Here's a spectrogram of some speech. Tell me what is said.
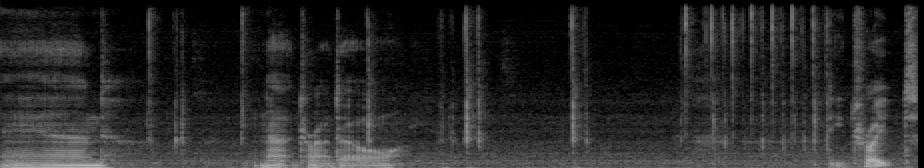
and not Toronto. Detroit.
